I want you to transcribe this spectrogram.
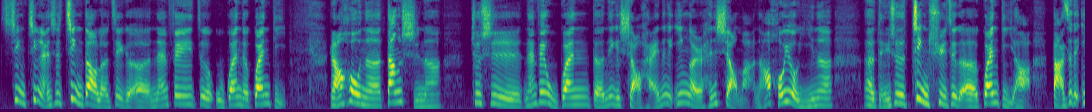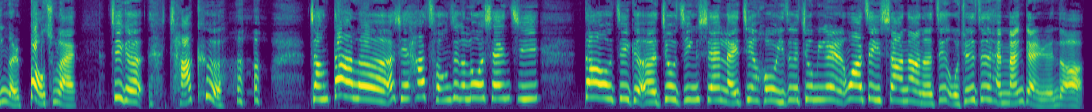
竟竟然是进到了这个呃南非这个武官的官邸，然后呢，当时呢，就是南非武官的那个小孩，那个婴儿很小嘛，然后侯友宜呢，呃，等于是进去这个呃官邸啊，把这个婴儿抱出来，这个查克呵呵 长大了，而且他从这个洛杉矶。到这个呃旧金山来见侯友谊这个救命恩人，哇！这一刹那呢，这个我觉得真的还蛮感人的啊。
